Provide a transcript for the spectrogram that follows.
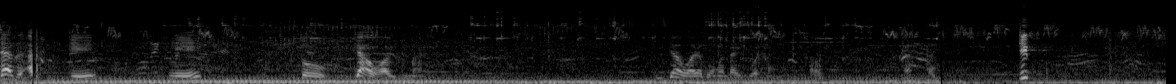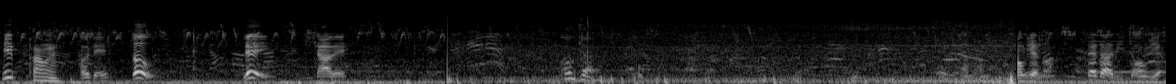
ဇက်ဒီနေတော့ကြောက်သွားပြီဒီမှာဒီကြောက်သွားတဲ့ပုံမှာတိုက်ပြီးတော့ဟုတ်တစ် နှစ်ဖောင်းမယ်ဟုတ်တယ်သုံးလေးဒါပဲဟုတ်ချာတောင်းပြနော်တက်တာဒီတောင်းပြတစ်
